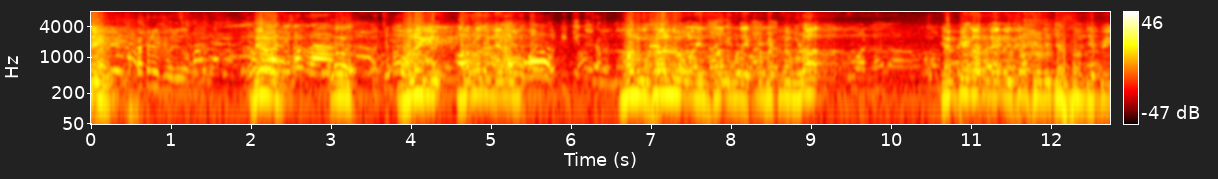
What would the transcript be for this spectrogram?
నేను మనకి ఆ రోజు నేను నాలుగు సార్లు ఐదు సార్లు కూడా ఎక్కడ పెట్టినా కూడా ఎంపీ గారు నేను ఇద్దరు పోటీ చేస్తామని చెప్పి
